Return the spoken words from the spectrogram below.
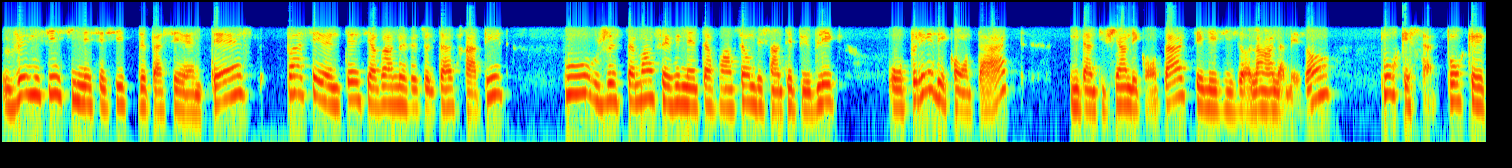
vérifier s'ils nécessitent de passer un test, passer un test et avoir le résultat rapide pour justement faire une intervention de santé publique auprès des contacts, identifiant les contacts et les isolant à la maison pour que ça, pour que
